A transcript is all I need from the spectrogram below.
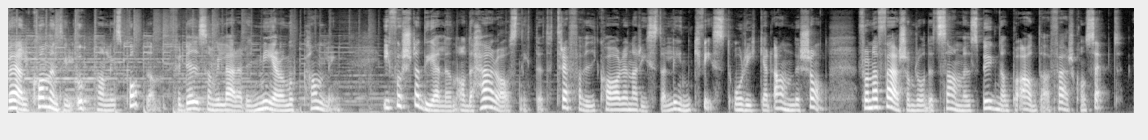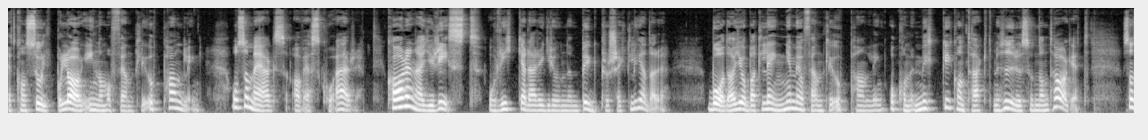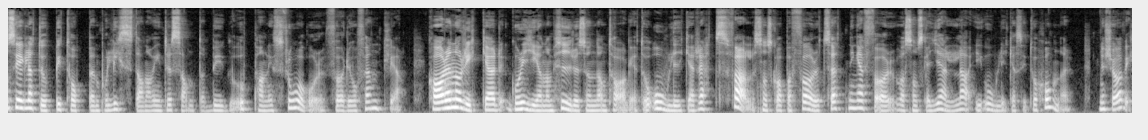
Välkommen till Upphandlingspodden för dig som vill lära dig mer om upphandling. I första delen av det här avsnittet träffar vi Karin Arista Lindqvist och Rickard Andersson från affärsområdet Samhällsbyggnad på Adda Affärskoncept, ett konsultbolag inom offentlig upphandling och som ägs av SKR. Karin är jurist och Rickard är i grunden byggprojektledare. Båda har jobbat länge med offentlig upphandling och kommer mycket i kontakt med hyresundantaget som seglat upp i toppen på listan av intressanta bygg och upphandlingsfrågor för det offentliga. Karin och Rickard går igenom hyresundantaget och olika rättsfall som skapar förutsättningar för vad som ska gälla i olika situationer. Nu kör vi!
